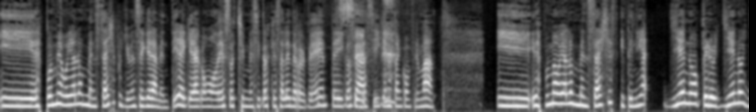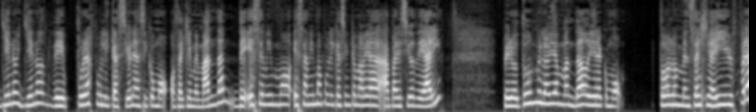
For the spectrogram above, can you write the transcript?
Y después me voy a los mensajes porque yo pensé que era mentira, que era como de esos chismecitos que salen de repente y cosas Sí. así que no están confirmadas. Y, y después me voy a los mensajes y tenía lleno, pero lleno, lleno, lleno de puras publicaciones, así como, o sea, que me mandan de ese mismo, esa misma publicación que me había aparecido de Ari, pero todos me lo habían mandado y era como todos los mensajes ahí, Fran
